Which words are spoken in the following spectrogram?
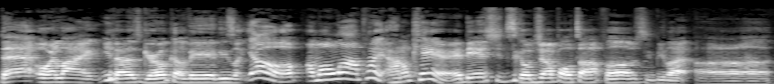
That or like you know this girl come in, he's like, "Yo, I'm online playing. I don't care," and then she just go jump on top of. She'd be like, "Uh,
